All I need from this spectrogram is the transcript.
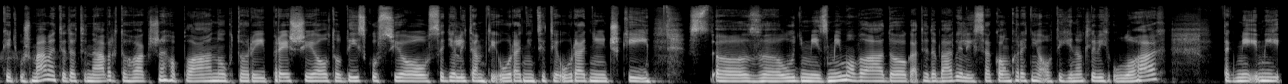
keď už máme teda ten návrh toho akčného plánu, ktorý prešiel tou diskusiou, sedeli tam tí úradníci, tie úradníčky s, e, s ľuďmi z mimovládok a teda bavili sa konkrétne o tých jednotlivých úlohách, tak my, my e,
